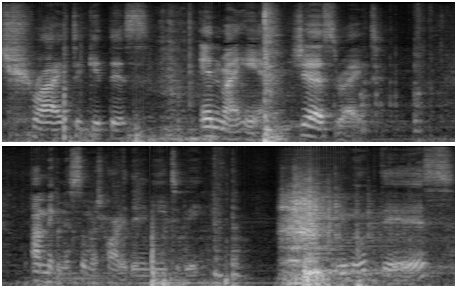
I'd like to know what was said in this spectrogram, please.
try to get this in my hand just right. I'm making this so much harder than it needs to be. Remove this.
